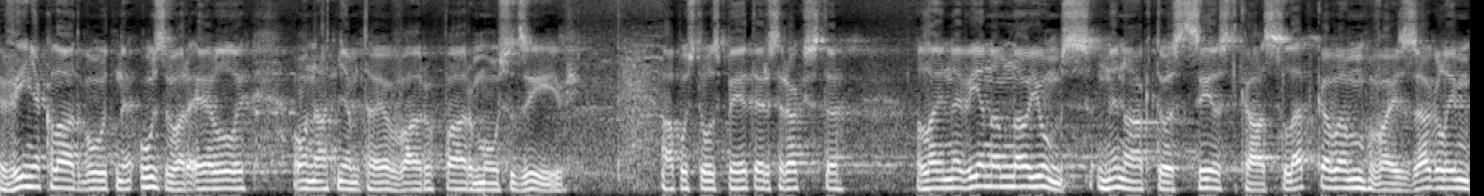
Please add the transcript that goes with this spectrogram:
Viņa klātbūtne uzvar elli un atņem tajā varu pār mūsu dzīvi. Apostols Pēters raksta, lai nevienam no jums nenāktos ciest kā slepkavam vai zaglim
